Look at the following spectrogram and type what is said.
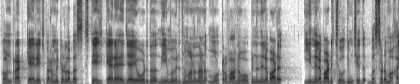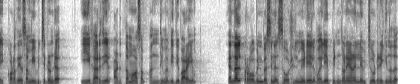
കോൺട്രാക്ട് കാരേജ് പെർമിറ്റുള്ള ബസ് സ്റ്റേജ് കാരേജായി ഓടുന്നത് നിയമവിരുദ്ധമാണെന്നാണ് മോട്ടോർ വാഹന വകുപ്പിന്റെ നിലപാട്. ഈ നിലപാട് ചോദ്യം ചെയ്ത് ബസ് ഉടമ ഹൈക്കോടതിയെ സമീപിച്ചിട്ടുണ്ട്. ഈ ഹർജിയിൽ അടുത്ത മാസം അന്തിമ വിധി പറയും. എന്നാൽ റോബിൻ ബസ്സിന് സോഷ്യൽ മീഡിയയിൽ വലിയ പിന്തുണയാണ് ലഭിച്ചുകൊണ്ടിരിക്കുന്നത്.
